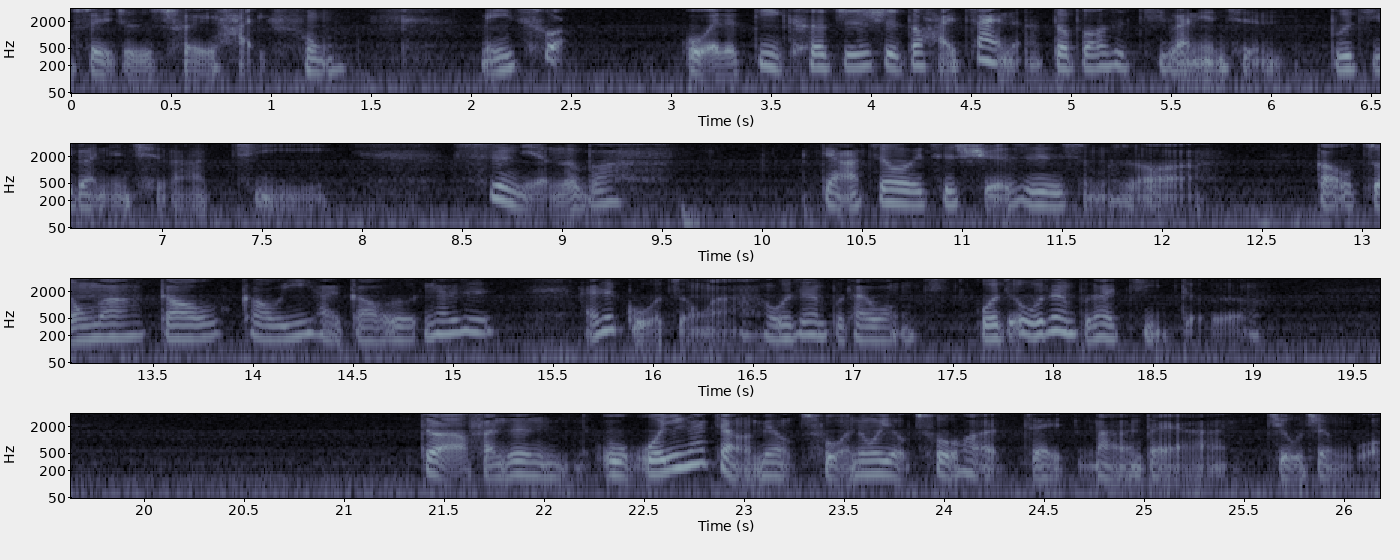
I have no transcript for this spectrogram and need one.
所以就是吹海风。没错，我的地科知识都还在呢，都不知道是几百年前，不是几百年前啊，几四年了吧？等下最后一次学是什么时候啊？高中吗？高高一还高二？应该是还是国中啊？我真的不太忘记，我这我真的不太记得了。对啊，反正我我应该讲的没有错，如果有错的话，再麻烦大家纠正我。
